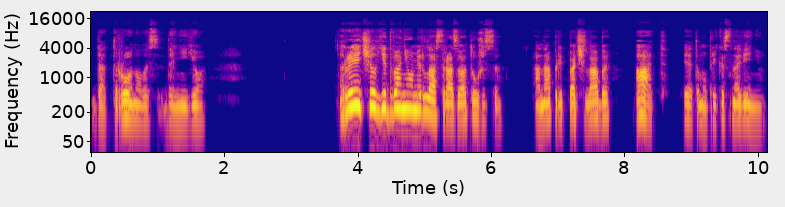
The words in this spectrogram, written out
дотронулось до нее. Рэйчел едва не умерла сразу от ужаса. Она предпочла бы ад этому прикосновению.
